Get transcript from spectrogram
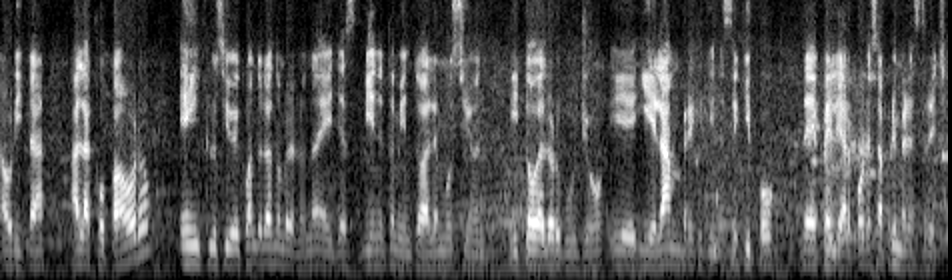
ahorita a la Copa Oro e inclusive cuando las nombraron a ellas viene también toda la emoción y todo el orgullo y, y el hambre que tiene este equipo de pelear por esa primera estrecha.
